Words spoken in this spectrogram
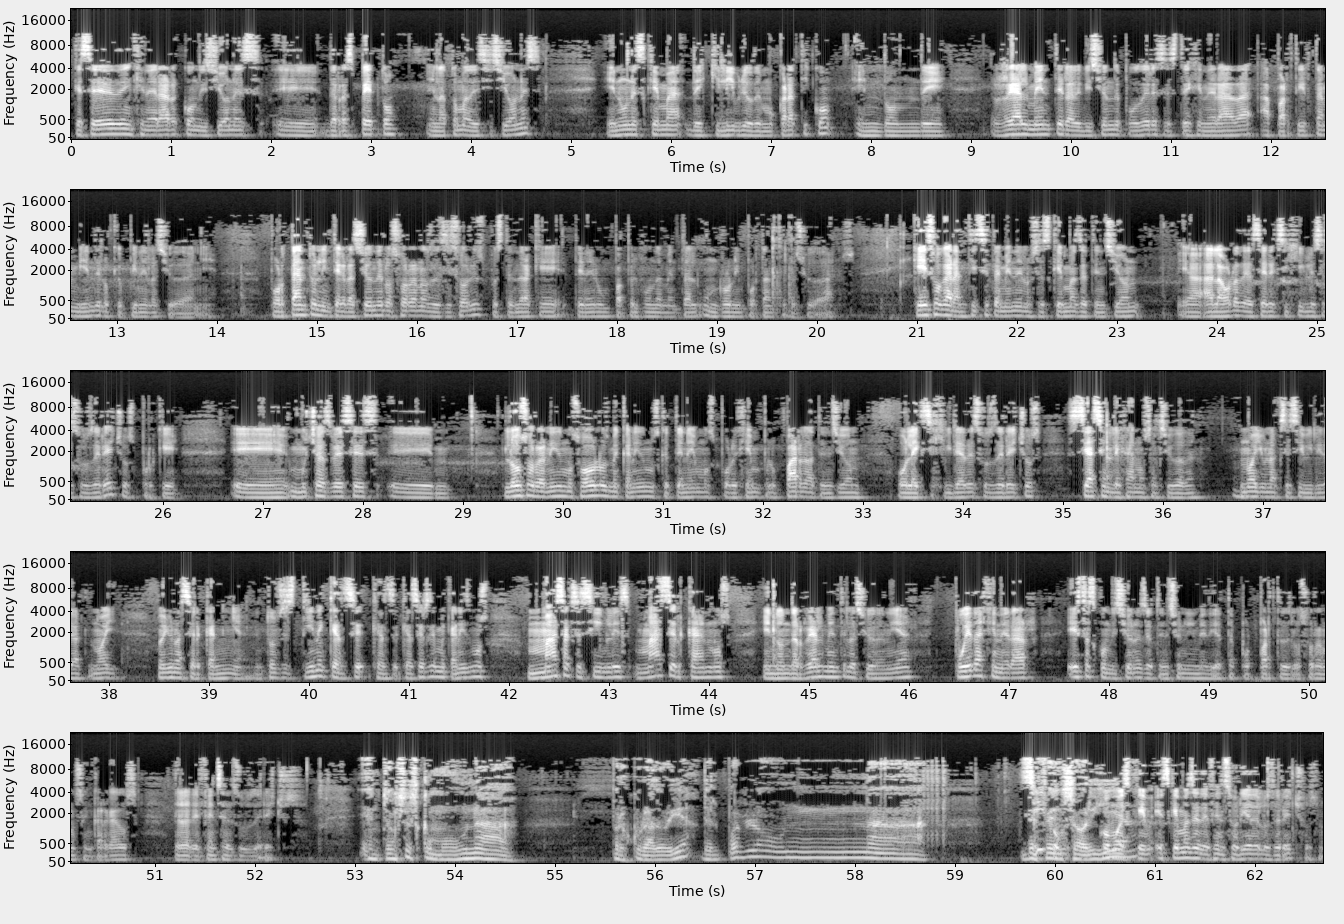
que se deben generar condiciones eh, de respeto en la toma de decisiones, en un esquema de equilibrio democrático, en donde realmente la división de poderes esté generada a partir también de lo que opine la ciudadanía. Por tanto, la integración de los órganos decisorios pues tendrá que tener un papel fundamental, un rol importante de los ciudadanos. Que eso garantice también en los esquemas de atención eh, a, la hora de hacer exigibles esos derechos, porque eh, muchas veces eh, los organismos o los mecanismos que tenemos, por ejemplo, para la atención o la exigibilidad de esos derechos, se hacen lejanos al ciudadano. No hay una accesibilidad, no hay, no hay una cercanía. Entonces, tiene que, que, hacerse mecanismos más accesibles, más cercanos, en donde realmente la ciudadanía pueda generar estas condiciones de atención inmediata por parte de los órganos encargados de la defensa de sus derechos. Entonces, como una Procuraduría del Pueblo, una Defensoría. como, esquemas de Defensoría de los Derechos.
